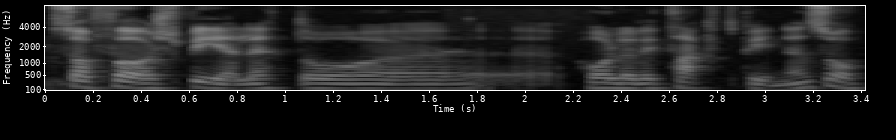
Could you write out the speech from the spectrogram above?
som för spelet och eh, håller i taktpinnen så.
